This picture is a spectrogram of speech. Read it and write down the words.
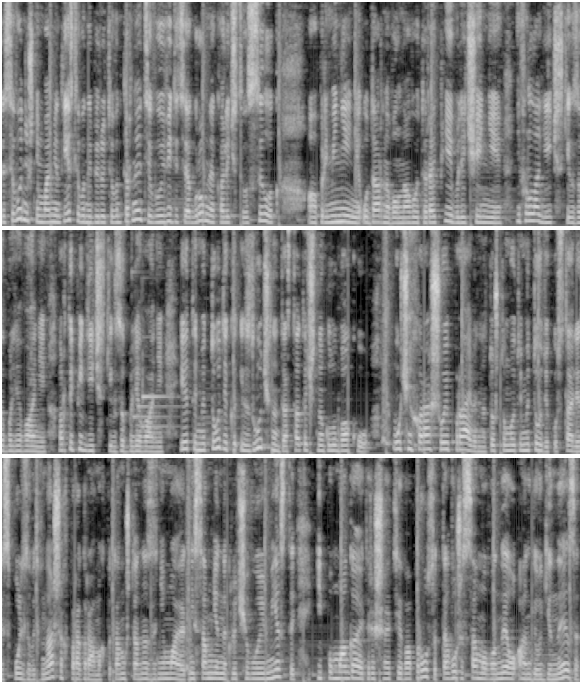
На сегодняшний момент, если вы наберете в интернете, вы увидите огромное количество ссылок а, применения ударно-волновой терапии в лечении нефрологических заболеваний, ортопедических заболеваний. И эта методика изучена достаточно глубоко. Очень хорошо и правильно то, что мы эту методику стали использовать в наших программах, потому что она занимает, несомненно, ключевое место и помогает решать те вопросы, того же самого неоангиогенеза,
